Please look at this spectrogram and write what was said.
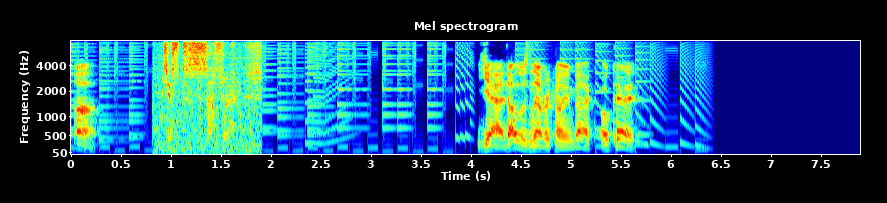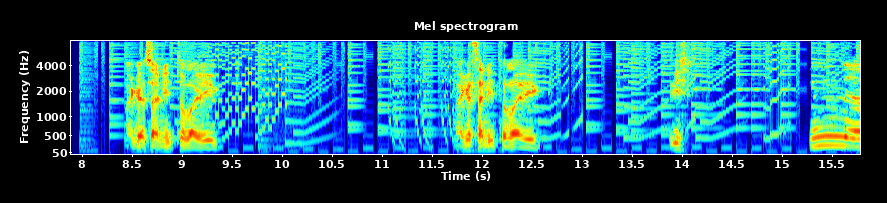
Huh. Just to suffer. Yeah, that was never coming back. Okay. I guess I need to like... I guess I need to like... No.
